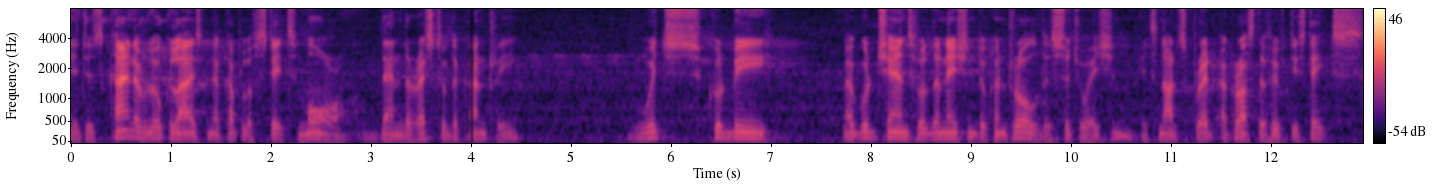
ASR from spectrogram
it is kind of localized in a couple of states more than the rest of the country, which could be a good chance for the nation to control this situation. It's not spread across the fifty states.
